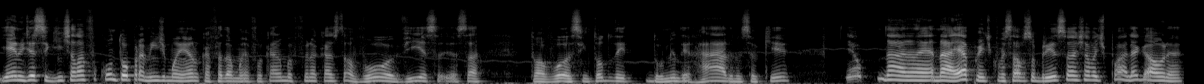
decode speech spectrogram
E aí no dia seguinte ela contou para mim de manhã, no café da manhã, falou: "Caramba, fui na casa do teu avô, vi essa, essa teu avô assim todo de, dormindo errado, não sei o quê". E eu na, na, na, época a gente conversava sobre isso, eu achava tipo, ah, legal, né?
